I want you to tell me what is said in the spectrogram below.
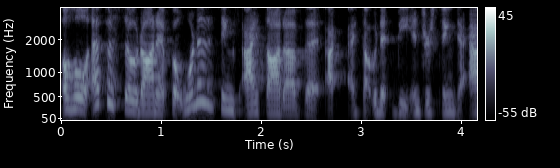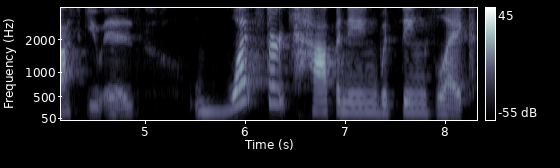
a whole episode on it. But one of the things I thought of that I, I thought would be interesting to ask you is what starts happening with things like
